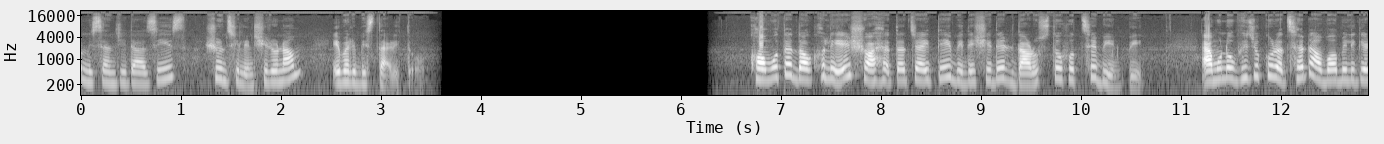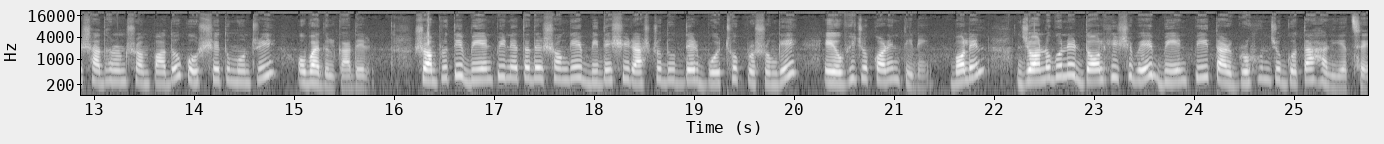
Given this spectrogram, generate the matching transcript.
আমি সঞ্জিদা আজিজ। শুনছিলেন শিরোনাম, এবারে বিস্তারিত। ক্ষমতা দখলে সহায়তা চাইতে বিদেশিদের দ্বারস্থ হচ্ছে বিএনপি। এমন অভিযোগ করেছেন আওয়ামী লীগের সাধারণ সম্পাদক ও সেতুমন্ত্রী ওবায়দুল কাদের। সম্প্রতি বিএনপি নেতাদের সঙ্গে বিদেশি রাষ্ট্রদূতদের বৈঠক প্রসঙ্গে এই অভিযোগ করেন তিনি। বলেন, জনগণের দল হিসেবে বিএনপি তার গ্রহণযোগ্যতা হারিয়েছে।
